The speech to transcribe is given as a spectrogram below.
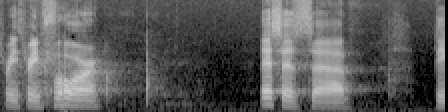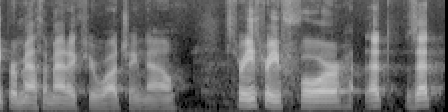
334. This is uh, deeper mathematics you're watching now. 334. That, is that?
